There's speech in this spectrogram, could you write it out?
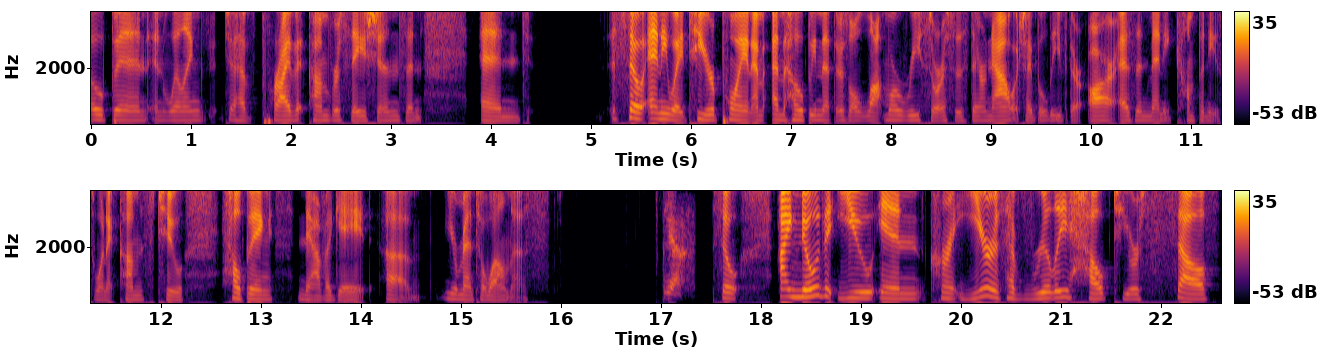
open and willing to have private conversations and, and, so anyway, to your point, I'm I'm hoping that there's a lot more resources there now, which I believe there are, as in many companies, when it comes to helping navigate uh, your mental wellness. Yeah. So I know that you, in current years, have really helped yourself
